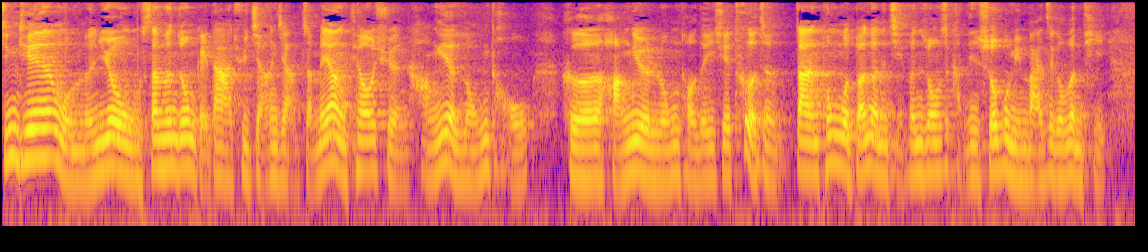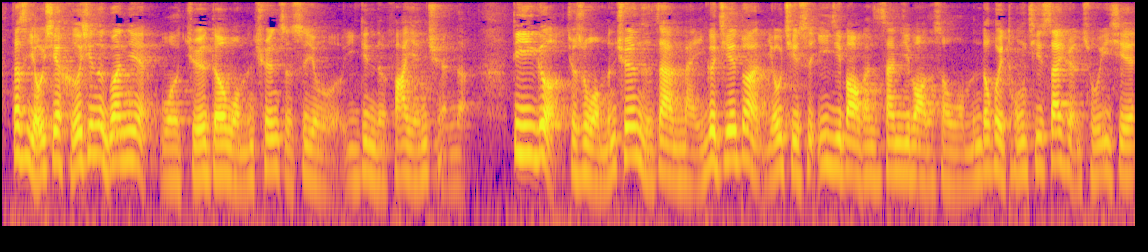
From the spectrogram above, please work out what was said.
今天我们用三分钟给大家去讲一讲，怎么样挑选行业龙头和行业龙头的一些特征。当然，通过短短的几分钟是肯定说不明白这个问题，但是有一些核心的观念，我觉得我们圈子是有一定的发言权的。第一个就是我们圈子在每一个阶段，尤其是一季报跟三季报的时候，我们都会同期筛选出一些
